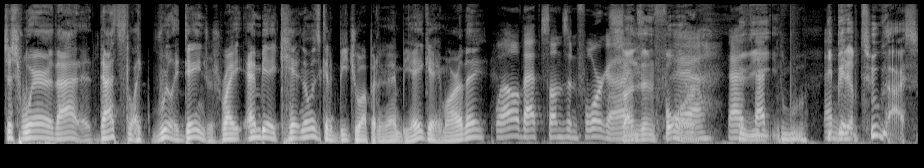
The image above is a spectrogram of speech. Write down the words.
Just wear that. That's like really dangerous, right? NBA can't. No one's going to beat you up at an NBA game, are they? Well, that Sons and Four guys. Sons and four. Yeah, that, he, that, he beat did- up two guys.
